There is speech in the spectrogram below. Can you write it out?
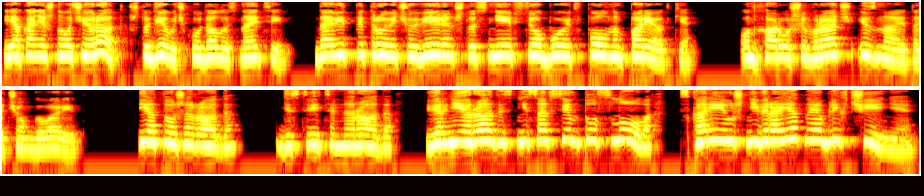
Я, конечно, очень рад, что девочку удалось найти. Давид Петрович уверен, что с ней все будет в полном порядке. Он хороший врач и знает, о чем говорит. Я тоже рада. Действительно рада. Вернее, радость не совсем то слово, скорее уж невероятное облегчение.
